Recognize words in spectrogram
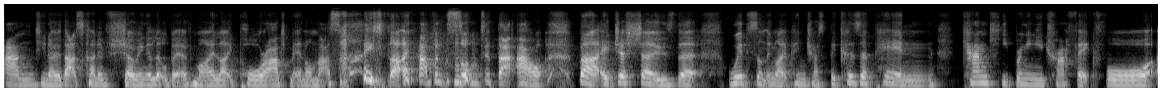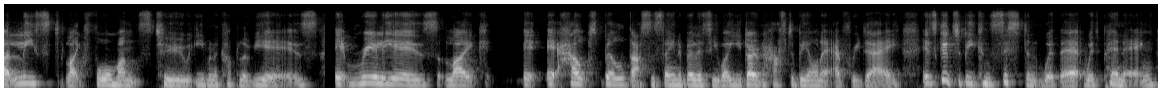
And, you know, that's kind of showing a little bit of my like poor admin on that side that I haven't sorted that out. But it just shows that with something like Pinterest, because a pin can keep bringing you traffic for at least like four months to even a couple of years, it really is like it, it helps build that sustainability where you don't have to be on it every day. It's good to be consistent with it with pinning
